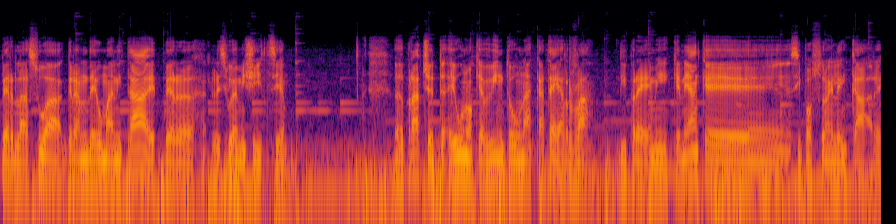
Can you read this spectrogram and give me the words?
per la sua grande umanità e per le sue amicizie. Uh, Pratchett è uno che ha vinto una caterva di premi che neanche si possono elencare.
